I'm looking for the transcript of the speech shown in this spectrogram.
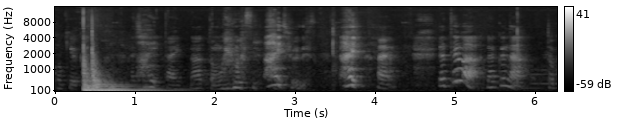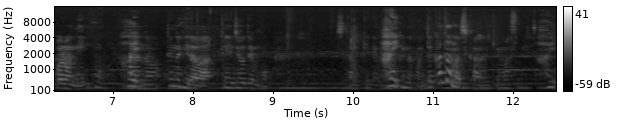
呼吸から始めたいなと思います。はい、大丈夫です。はいはい。で手は楽なところに、はい、あの手のひらは天井でも下向きでも楽な方に、で肩の力抜きますね。はい。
